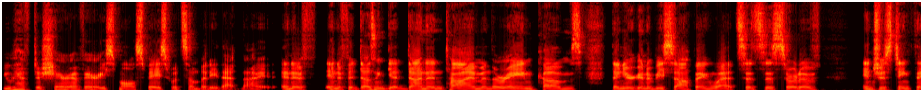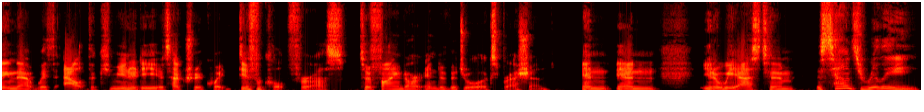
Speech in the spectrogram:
you have to share a very small space with somebody that night. And if and if it doesn't get done in time and the rain comes, then you're going to be sopping wet. So it's this sort of interesting thing that without the community, it's actually quite difficult for us to find our individual expression. And and you know, we asked him, this sounds really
